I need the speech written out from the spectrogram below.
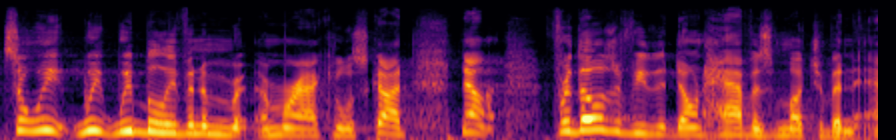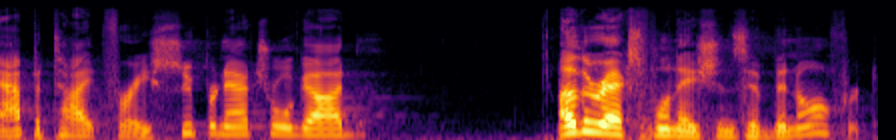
So we, we, we believe in a, a miraculous God. Now, for those of you that don't have as much of an appetite for a supernatural God, other explanations have been offered.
